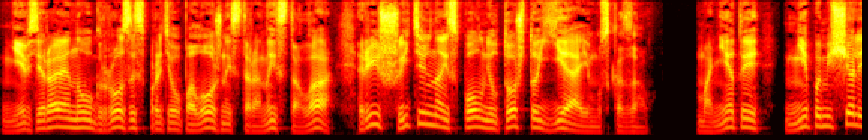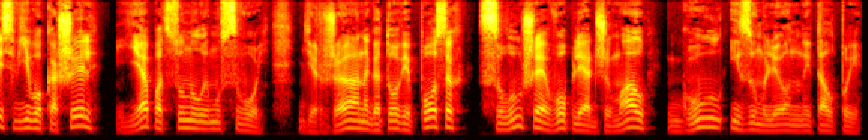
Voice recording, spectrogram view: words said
Невзирая на угрозы с противоположной стороны стола, решительно исполнил то, что я ему сказал. Монеты не помещались в его кошель, я подсунул ему свой, держа на готове посох, слушая вопли отжимал, гул изумленной толпы.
